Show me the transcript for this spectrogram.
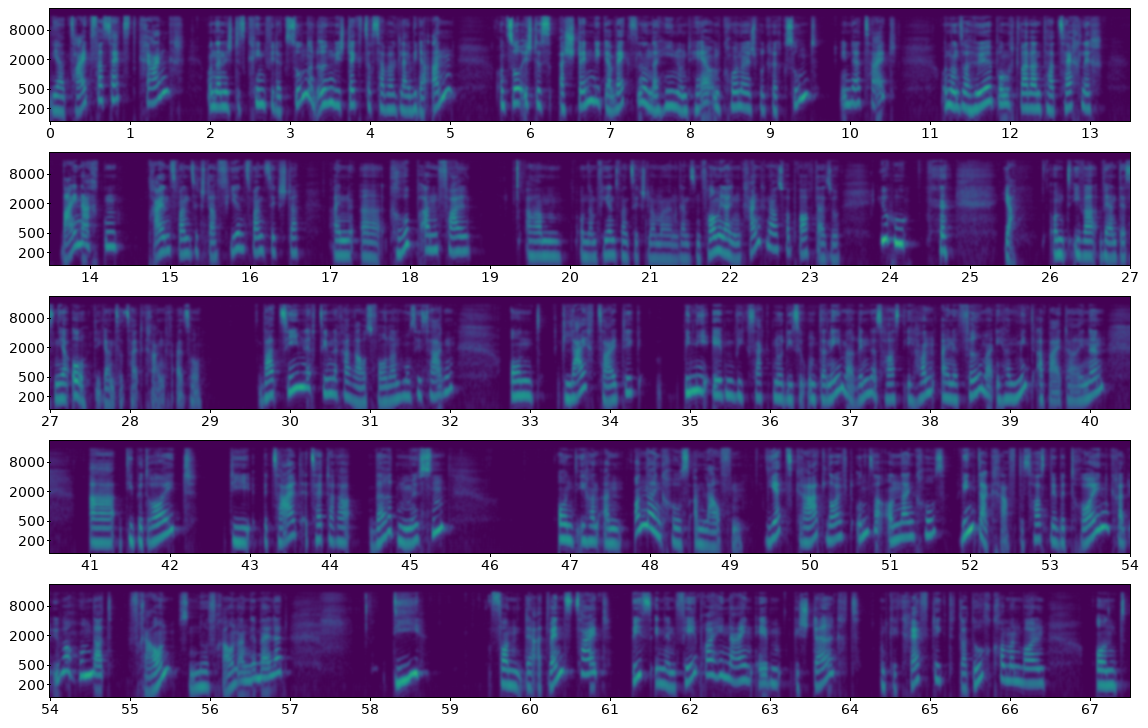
ja, zeitversetzt krank und dann ist das Kind wieder gesund und irgendwie steckt sich aber gleich wieder an. Und so ist es ein ständiger Wechsel und ein Hin und Her und Corona ist wirklich gesund in der Zeit. Und unser Höhepunkt war dann tatsächlich Weihnachten, 23., 24., ein äh, Kruppanfall. Ähm, und am 24. haben wir einen ganzen Vormittag im Krankenhaus verbracht, also juhu. ja, und ich war währenddessen ja oh die ganze Zeit krank. Also war ziemlich, ziemlich herausfordernd, muss ich sagen. Und gleichzeitig bin ich eben, wie gesagt, nur diese Unternehmerin. Das heißt, ich habe eine Firma, ich habe Mitarbeiterinnen, äh, die betreut, die bezahlt etc. werden müssen. Und ich habe einen Online-Kurs am Laufen. Jetzt gerade läuft unser Online-Kurs Winterkraft. Das heißt, wir betreuen gerade über 100 Frauen, es sind nur Frauen angemeldet, die von der Adventszeit bis in den Februar hinein eben gestärkt und gekräftigt da durchkommen wollen und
